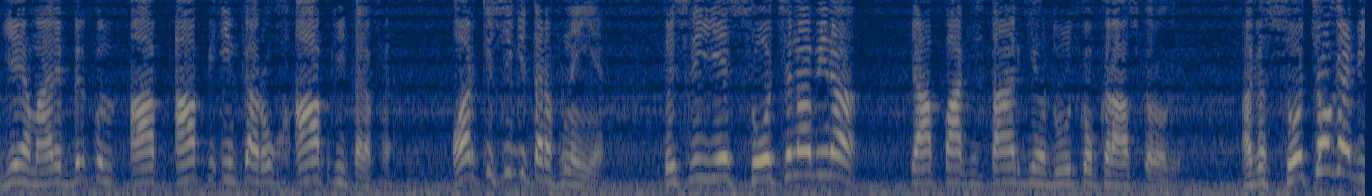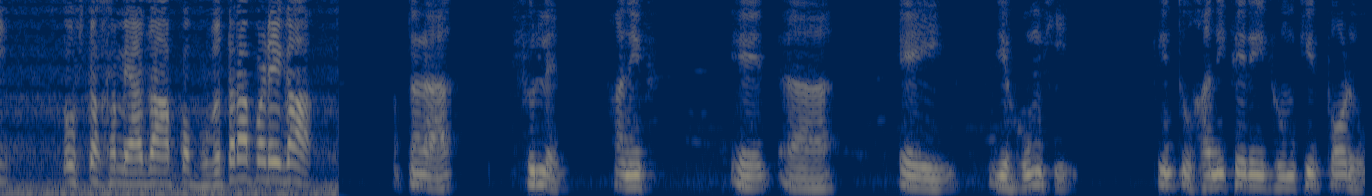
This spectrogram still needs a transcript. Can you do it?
ये हमारे बिल्कुल आप आप इनका रुख आपकी तरफ है और किसी की तरफ नहीं है तो इसलिए ये सोचना भी ना कि आप पाकिस्तान की हदूद को क्रॉस करोगे अगर सोचोगे भी तो उसका खमियाजा आपको भुगतना पड़ेगा আপনারা শুনলেন হানিফ এর আহ, এই যে হুমকি কিন্তু হানিফের এই হুমকির পরও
